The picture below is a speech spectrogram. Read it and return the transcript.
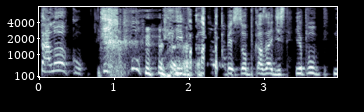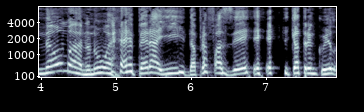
Tá louco? e vai matar a pessoa por causa disso. E eu, pô, não, mano, não é. Peraí, dá pra fazer. Fica tranquilo.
